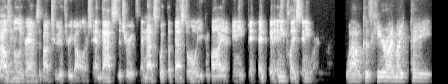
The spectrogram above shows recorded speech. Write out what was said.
Thousand milligrams, about two to three dollars, and that's the truth. And that's with the best oil you can buy at any at, at any place anywhere. Wow. Because here I might pay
